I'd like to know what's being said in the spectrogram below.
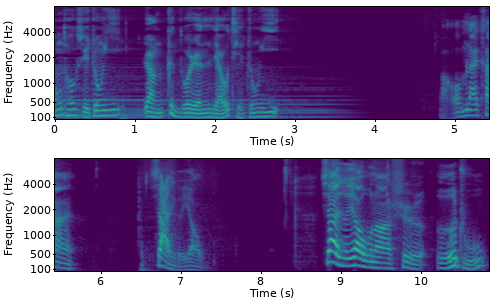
从头学中医，让更多人了解中医。啊，我们来看下一个药物。下一个药物呢是鹅竹，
